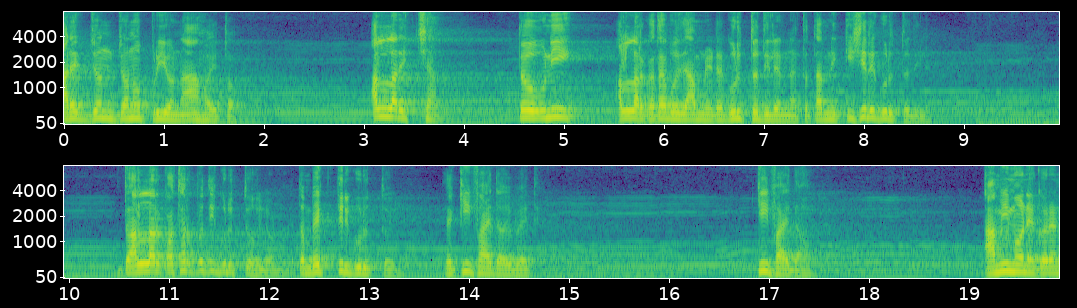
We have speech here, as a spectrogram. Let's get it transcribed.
আরেকজন জনপ্রিয় না হয়তো। আল্লাহর ইচ্ছা। তো উনি আল্লাহর কথা বুঝে আপনি এটা গুরুত্ব দিলেন না, তো আপনি কিসের গুরুত্ব দিলেন? তো আল্লাহর কথার প্রতি গুরুত্ব হইল না, তো ব্যক্তির গুরুত্ব হইল। কি ফায়দা হইবে এতে? কি ফায়দা হবে? আমি মনে করেন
